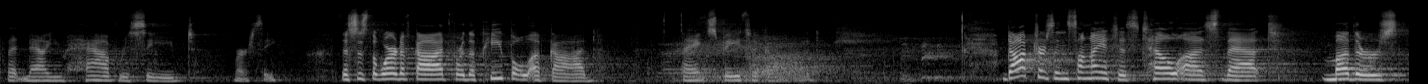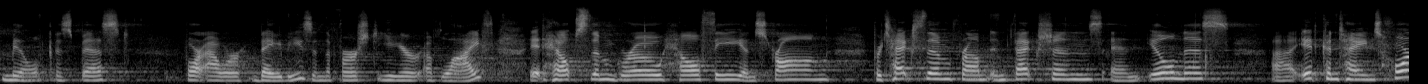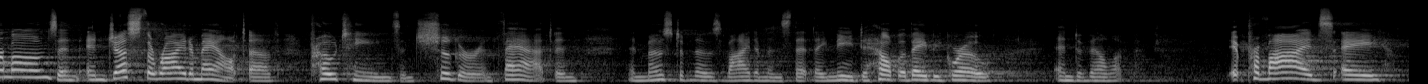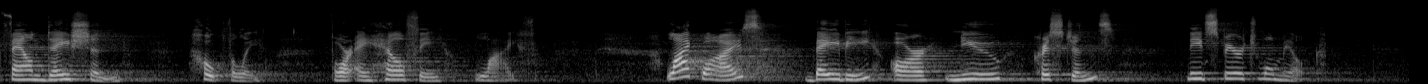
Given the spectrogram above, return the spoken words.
but now you have received mercy. This is the word of God for the people of God. Thanks be to God. Doctors and scientists tell us that mother's milk is best for our babies in the first year of life. It helps them grow healthy and strong, protects them from infections and illness. Uh, it contains hormones and, and just the right amount of proteins and sugar and fat and, and most of those vitamins that they need to help a baby grow and develop. It provides a foundation, hopefully, for a healthy life. Likewise, baby or new Christians need spiritual milk.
